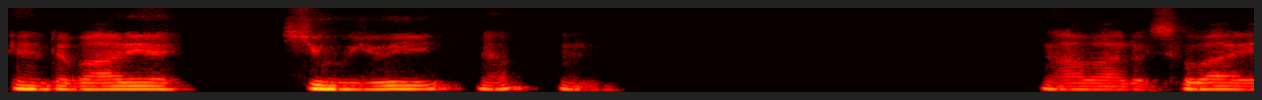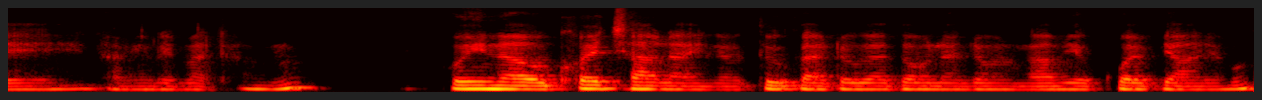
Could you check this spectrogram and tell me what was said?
အဲတပါးတွေယူ၍နော်อืมငါးပါးလို့ဆိုရတယ်ဒါမျိုးလေးမှတ်ထားနော် ဝိညာဉ်ကိုခွဲခြားလိုက်တော့ဒုက္ခဒုက္ခသုံးလည်းတော့၅မျိုးခွဲပြတယ်ပေါ့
